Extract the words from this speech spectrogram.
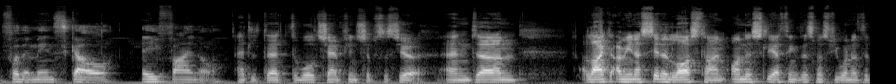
for the men's scull A final. at, at the World Championships this year. And um, like I mean, I said it last time. Honestly, I think this must be one of the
